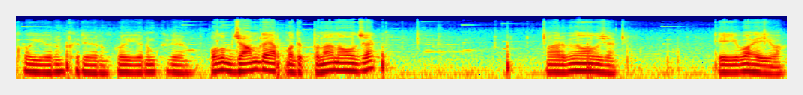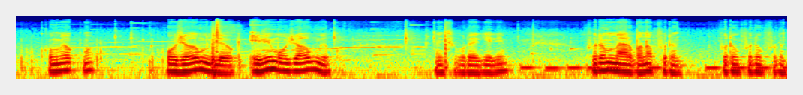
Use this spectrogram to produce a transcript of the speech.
Koyuyorum kırıyorum koyuyorum kırıyorum. Oğlum cam da yapmadık buna ne olacak? Harbi ne olacak? Eyvah eyvah. Kum yok mu? Ocağım bile yok. Evim ocağım yok. Neyse buraya geleyim. Fırın ver bana fırın. Fırın fırın fırın.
